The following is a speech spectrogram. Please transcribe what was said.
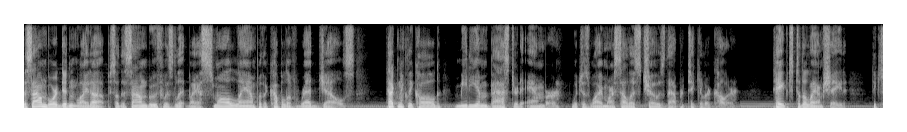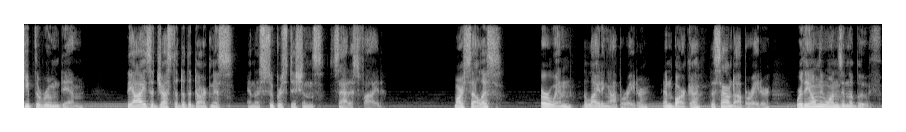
The soundboard didn't light up, so the sound booth was lit by a small lamp with a couple of red gels, technically called medium bastard amber, which is why Marcellus chose that particular color, taped to the lampshade to keep the room dim. The eyes adjusted to the darkness, and the superstitions satisfied. Marcellus, Irwin, the lighting operator, and Barca, the sound operator, were the only ones in the booth.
